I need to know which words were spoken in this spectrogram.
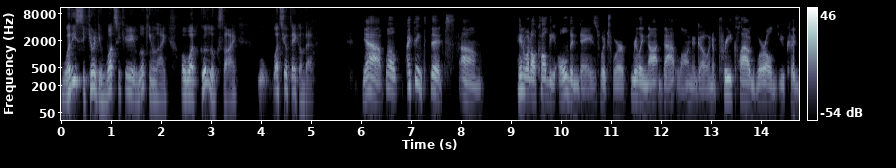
what is security what security looking like or what good looks like? What's your take on that? Yeah well i think that um, in what i'll call the olden days which were really not that long ago in a pre-cloud world you could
